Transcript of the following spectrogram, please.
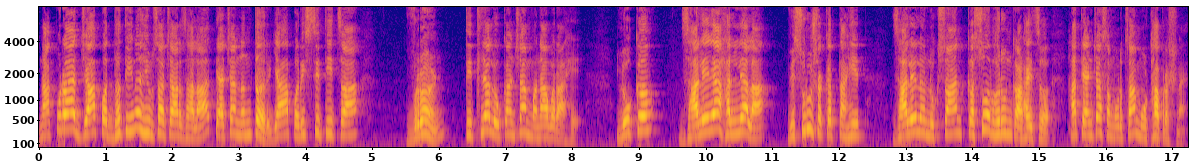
नागपुरात ज्या पद्धतीनं हिंसाचार झाला त्याच्यानंतर या परिस्थितीचा व्रण तिथल्या लोकांच्या मनावर आहे. लोक झालेल्या हल्ल्याला विसरू शकत नाहीत. झालेलं नुकसान कसं भरून काढायचं हा त्यांच्या समोरचा मोठा प्रश्न आहे.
